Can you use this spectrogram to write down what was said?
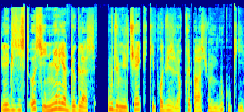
Il existe aussi une myriade de glaces ou de milkshakes qui produisent leur préparation goût cookie,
